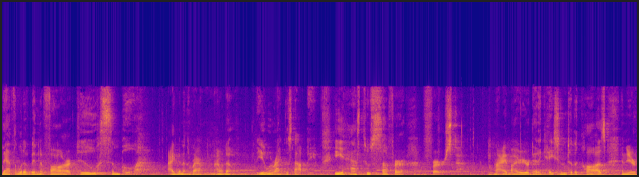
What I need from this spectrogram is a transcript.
death would have been far too simple. I've been in the ground, I would know. You were right to stop me. He has to suffer first. I admire your dedication to the cause and your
